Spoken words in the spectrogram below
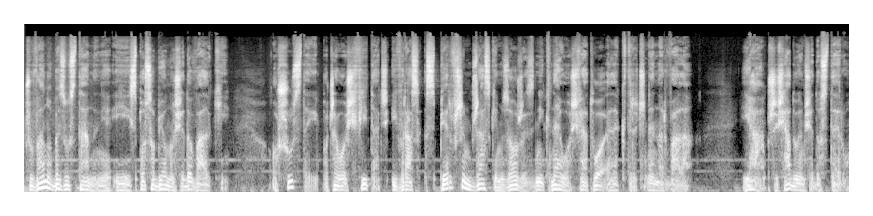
Czuwano bezustannie i sposobiono się do walki. O szóstej poczęło świtać i wraz z pierwszym brzaskiem zorzy zniknęło światło elektryczne Narwala. Ja przysiadłem się do steru.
